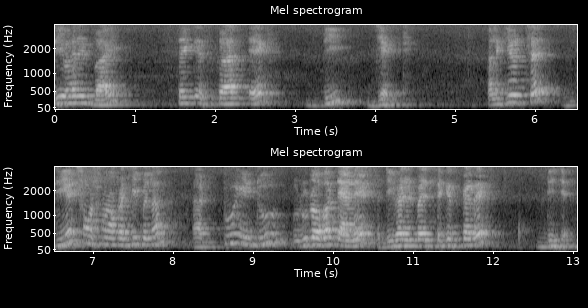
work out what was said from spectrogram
divided by sec square X D Z তাহলে কি হচ্ছে? ডিএক্স সমান সমান আমরা কি পেলাম? Two into root over tan X divided by square X D Z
